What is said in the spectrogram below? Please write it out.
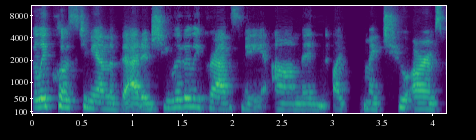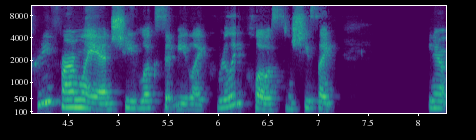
really close to me on the bed and she literally grabs me um in like my two arms pretty firmly and she looks at me like really close and she's like you know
